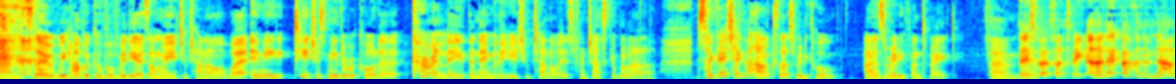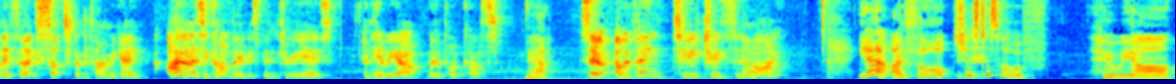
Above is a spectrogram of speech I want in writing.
And so we have a couple of videos on my YouTube channel where Imi teaches me the recorder. Currently, the name of the YouTube channel is Francesca Burbela. So go check that out because that's really cool. And It was really fun to make. Um, Those yeah. were fun to make. And I look back on them now and they feel like such a long time ago. I honestly can't believe it's been three years. And here we are with a podcast. yeah. So, are we playing Two Truths and a Lie? Yeah, I thought just to sort of who we are,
